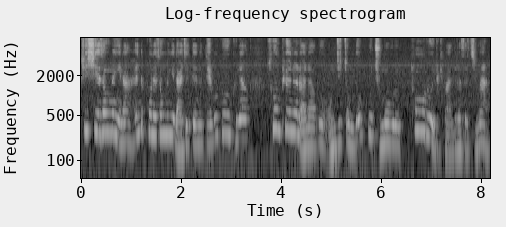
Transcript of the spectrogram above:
PC의 성능이나 핸드폰의 성능이 낮을 때는 대부분 그냥 손 표현은 안 하고 엄지 정도 혹은 주먹으로 통으로 이렇게 만들었었지만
